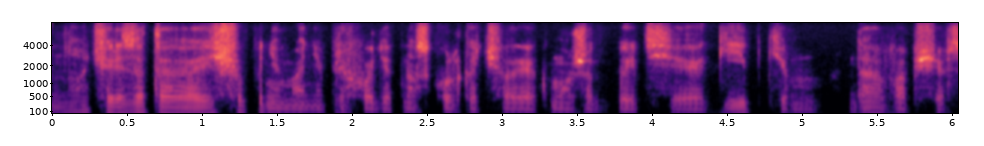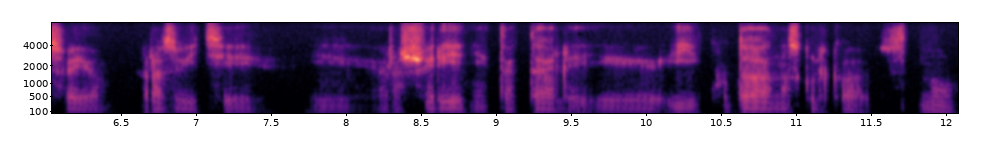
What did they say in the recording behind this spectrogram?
Ну, через это еще понимание приходит, насколько человек может быть э, гибким, да, вообще в своем развитии и расширении и так далее, и, и куда, насколько, ну,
